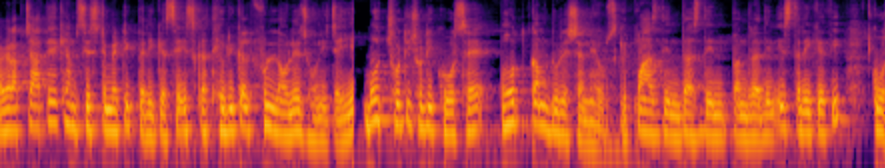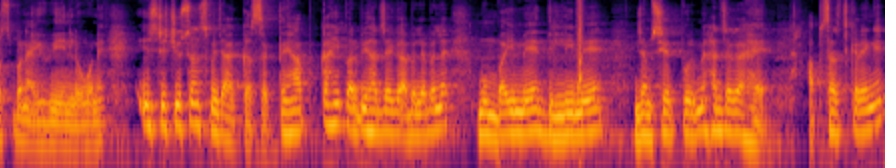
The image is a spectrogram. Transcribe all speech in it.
अगर आप चाहते हैं कि हम सिस्टमेटिक तरीके से इसका थ्योरिकल फुल नॉलेज होनी चाहिए, बहुत छोटी छोटी कोर्स है, बहुत कम ड्यूरेशन है उसकी, पाँच दिन, दस दिन, पंद्रह दिन, इस तरीके की कोर्स बनाई हुई है इन लोगों ने। इंस्टीट्यूशंस में जाकर कर सकते हैं आप, कहीं पर भी हर जगह अवेलेबल है, मुंबई में, दिल्ली में, जमशेदपुर में, हर जगह है। आप सर्च करेंगे,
